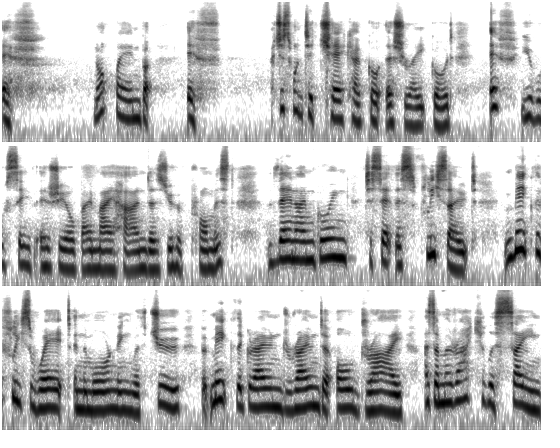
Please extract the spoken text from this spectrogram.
if. Not when, but if. I just want to check I've got this right, God. If you will save Israel by my hand as you have promised, then I'm going to set this fleece out Make the fleece wet in the morning with dew, but make the ground round it all dry as a miraculous sign,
